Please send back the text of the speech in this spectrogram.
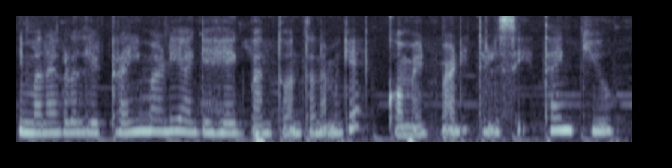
ನಿಮ್ಮ ಮನೆಗಳಲ್ಲಿ ಟ್ರೈ ಮಾಡಿ, ಹಾಗೆ ಹೇಗೆ ಬಂತು ಅಂತ ನಮಗೆ ಕಾಮೆಂಟ್ ಮಾಡಿ ತಿಳಿಸಿ. Thank you.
